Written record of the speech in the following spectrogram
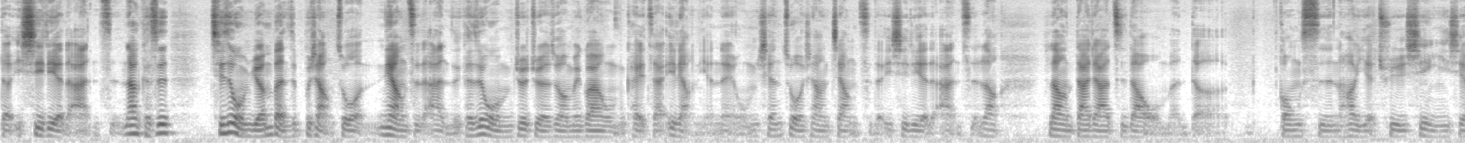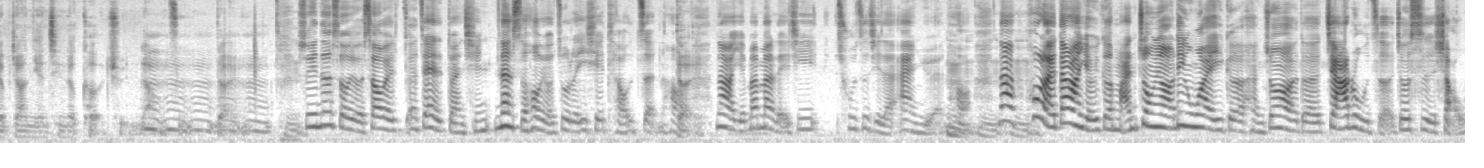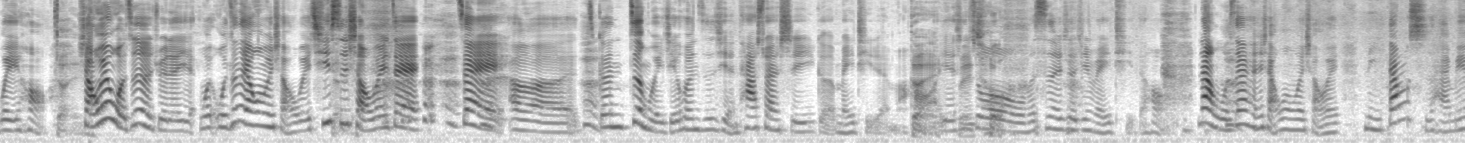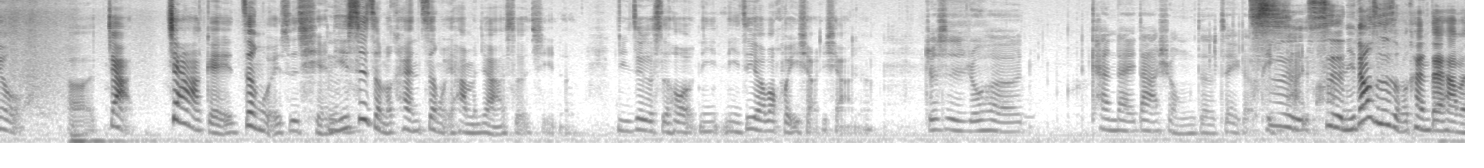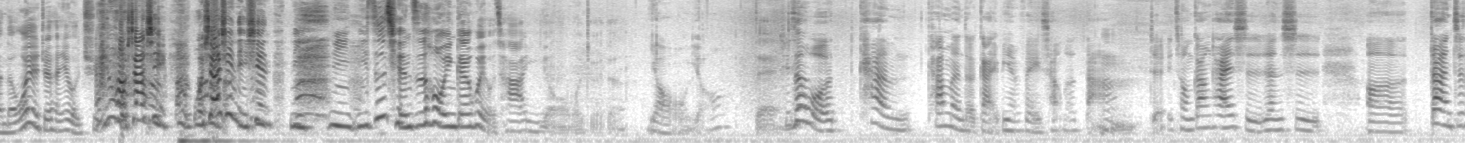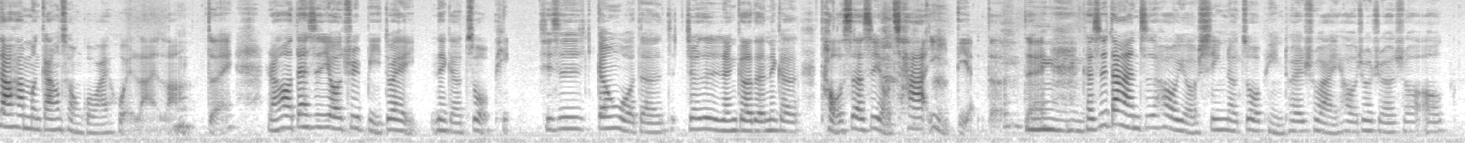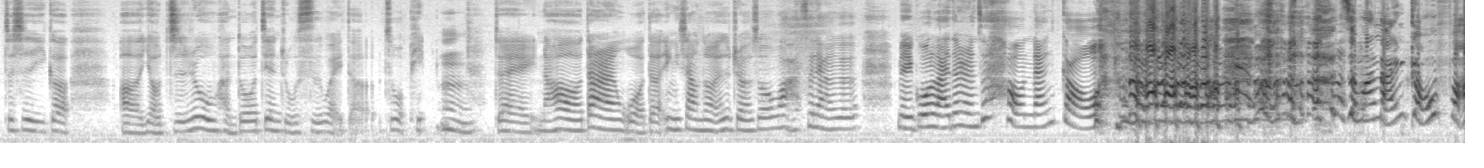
的一系列的案子。那可是其实我们原本是不想做那样子的案子，可是我们就觉得说没关系，我们可以在一两年内，我们先做像这样子的一系列的案子，让让大家知道我们的公司，然后也去吸引一些比较年轻的客群，这样子。对嗯嗯，所以那时候有稍微呃在短期那时候有做了一些调整哈，对，那也慢慢累积出自己的案源哈。那后来当然有一个蛮重要，另外一个很重要的加入者就是小薇哈。对，小薇，我真的觉得也，我我真的要问问小薇。其实小薇在 在呃跟郑伟结婚之前，她算是一个媒体人嘛，哈，对也是做我们室内设计媒体的哈。那我现在很想问问小薇，你当时还没有呃嫁嫁给郑伟之前，嗯你是怎么看郑伟他们家的设计呢？你这个时候，你你自己要不要回想一下呢？就是如何看待大熊的这个品牌？是是，你当时是怎么看待他们的？我也觉得很有趣，因为我相信，我相信你现你你你之前之后应该会有差异哦。我觉得，有有，对，其实我看他们的改变非常的大，嗯对，从刚开始认识，呃，当然知道他们刚从国外回来啦，嗯对，然后但是又去比对那个作品，其实跟我的就是人格的那个投射是有差异点的，对。嗯可是当然之后有新的作品推出来以后，就觉得说，哦，这是一个呃有植入很多建筑思维的作品，嗯，对，然后当然我的印象中也是觉得说，哇，这两个美国来的人真好难搞哦，怎么难搞法？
